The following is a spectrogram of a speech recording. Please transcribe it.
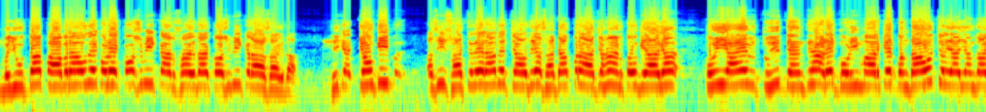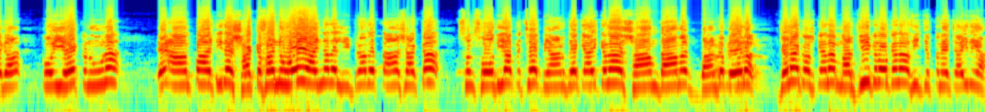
ਮੌਜੂਦਾ ਪਾਵਰ ਆ ਉਹਦੇ ਕੋਲੇ ਕੁਝ ਵੀ ਕਰ ਸਕਦਾ ਕੁਝ ਵੀ ਕਰਾ ਸਕਦਾ। ਠੀਕ ਹੈ? ਕਿਉਂਕਿ ਅਸੀਂ ਸੱਚ ਦੇ ਰਾਹ ਤੇ ਚੱਲਦੇ ਆ, ਸਾਡਾ ਭਰਾ ਜਹਾਨ ਤੋਂ ਗਿਆਗਾ ਕੋਈ ਆਏ, ਤੁਸੀਂ ਦਿਨ ਦਿਹਾੜੇ ਗੋਲੀ ਮਾਰ ਕੇ ਬੰਦਾ ਉਹ ਚਲਿਆ ਜਾਂਦਾਗਾ। ਕੋਈ ਇਹ ਕਾਨੂੰਨ ਆ ਇਹ ਆਮ ਪਾਰਟੀ ਦਾ ਸ਼ੱਕ ਸਾਨੂੰ ਹੋਏ ਆ, ਇਹਨਾਂ ਦੇ ਲੀਡਰਾਂ ਦੇ ਤਾਂ ਸ਼ੱਕ ਆ। ਸੰਸੋਦੀਆ ਪਿੱਛੇ ਬਿਆਨ ਦੇ ਕੇ ਆਈ, ਕਹਿੰਦਾ ਸ਼ਾਮ ਦਾਮ ਦੰਡ ਭੇਦ ਜਿਹੜਾ ਕੁਝ ਕਹਿੰਦਾ ਮਰਜ਼ੀ ਕਰੋ, ਕਹਿੰਦਾ ਅਸੀਂ ਜਿੱਤਨੇ ਚਾਹੀਦੇ ਆ।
